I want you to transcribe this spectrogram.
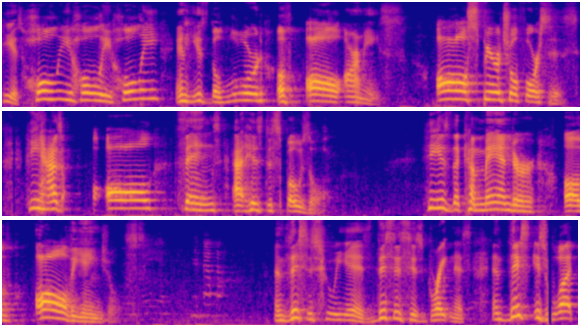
He is holy, holy, holy, and He is the Lord of all armies, all spiritual forces. He has all things at His disposal. He is the commander of all the angels. And this is who he is. This is his greatness. And this is what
